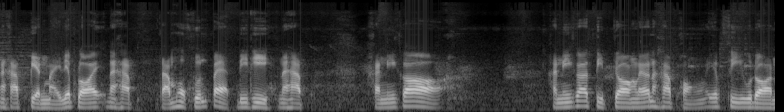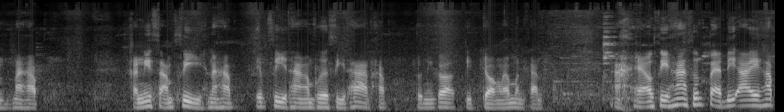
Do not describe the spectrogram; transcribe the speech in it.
นะครับเปลี่ยนใหม่เรียบร้อยนะครับ3608 DT นะครับ คันนี้ก็ คันนี้ก็ติดจองแล้วนะครับ ของ FC อุดรนะครับ คันนี้ 34 นะครับ FC ทางอำเภอศรีธาตุครับ ตัวนี้ก็ติดจองแล้วเหมือนกันอะ LC 508 DI ครับ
